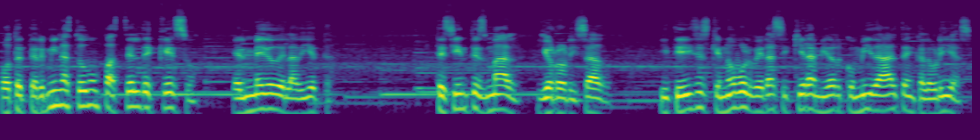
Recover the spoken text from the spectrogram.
o te terminas todo un pastel de queso en medio de la dieta. Te sientes mal y horrorizado y te dices que no volverás siquiera a mirar comida alta en calorías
